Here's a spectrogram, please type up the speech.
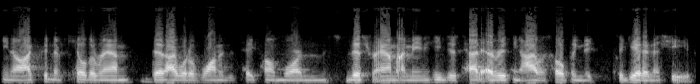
You know, I couldn't have killed a ram that I would have wanted to take home more than this ram. I mean, he just had everything I was hoping to to get in a sheep.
